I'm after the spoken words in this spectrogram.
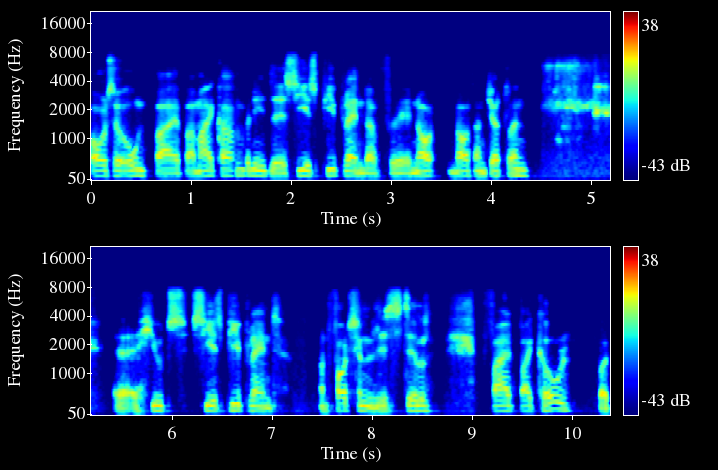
also owned by, by my company, the CSP plant of uh, North, Northern Jutland. Uh, a huge CSP plant, unfortunately, still fired by coal, but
